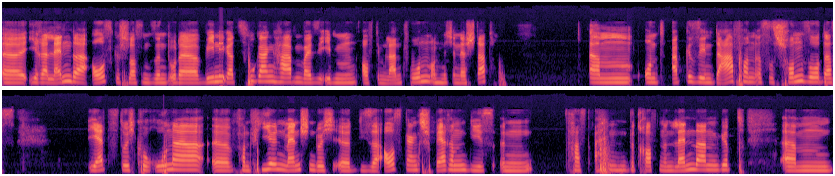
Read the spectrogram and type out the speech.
äh, ihrer Länder ausgeschlossen sind oder weniger Zugang haben, weil sie eben auf dem Land wohnen und nicht in der Stadt. Ähm, und abgesehen davon ist es schon so, dass jetzt durch Corona äh, von vielen Menschen durch äh, diese Ausgangssperren, die es in fast allen betroffenen Ländern gibt, ähm,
